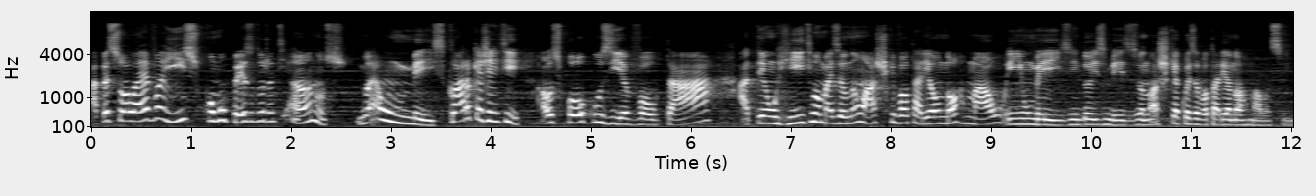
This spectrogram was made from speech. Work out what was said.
a pessoa leva isso como peso durante anos. Não é um mês. Claro que a gente aos poucos ia voltar a ter um ritmo, mas eu não acho que voltaria ao normal em um mês, em dois meses. Eu não acho que a coisa voltaria ao normal assim.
